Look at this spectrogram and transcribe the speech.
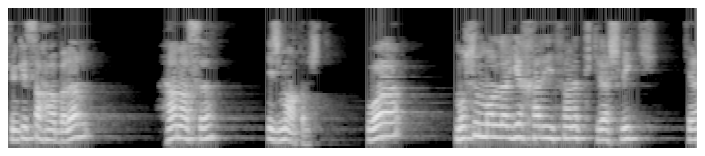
chunki sahobalar hammasi ijmo qilishdi. Va musulmonlarga xalifani tiklashlikka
